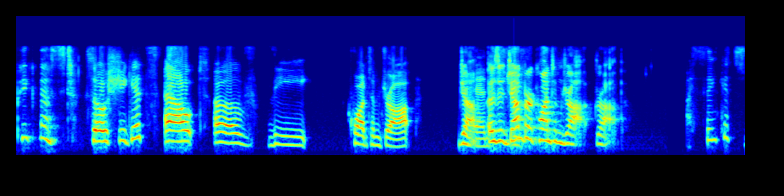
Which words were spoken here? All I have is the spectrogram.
pink mist. So she gets out of the quantum drop. Jump. Is it jump or quantum drop? Drop. I think it's,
